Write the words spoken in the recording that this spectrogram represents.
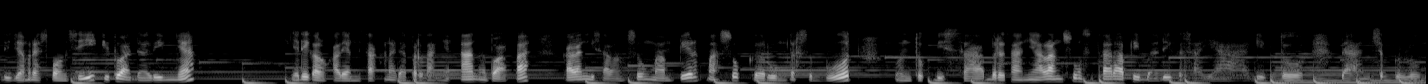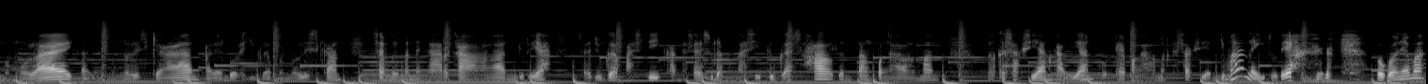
di jam responsi. Itu ada linknya jadi kalau kalian misalkan ada pertanyaan atau apa, kalian bisa langsung mampir masuk ke room tersebut untuk bisa bertanya langsung secara pribadi ke saya gitu. Dan sebelum memulai kalian menuliskan, kalian boleh juga menuliskan sambil mendengarkan gitu ya. Saya juga pasti karena saya sudah mengasih tugas hal tentang pengalaman eh, kesaksian kalian, eh pengalaman kesaksian gimana itu ya. Pokoknya mah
